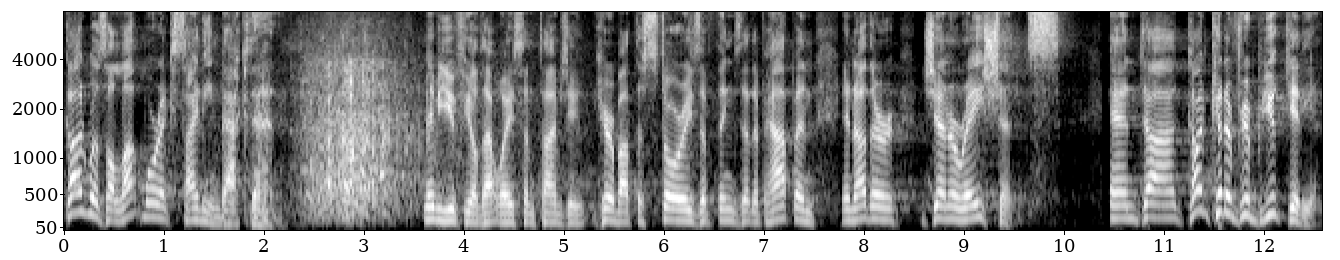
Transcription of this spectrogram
God was a lot more exciting back then. Maybe you feel that way sometimes. You hear about the stories of things that have happened in other generations. And uh, God could have rebuked Gideon.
